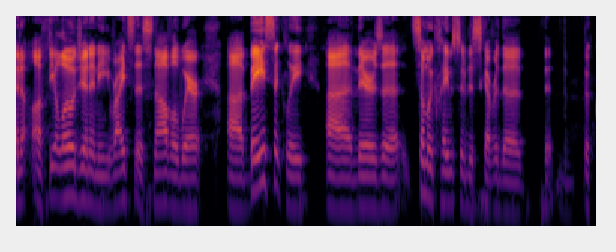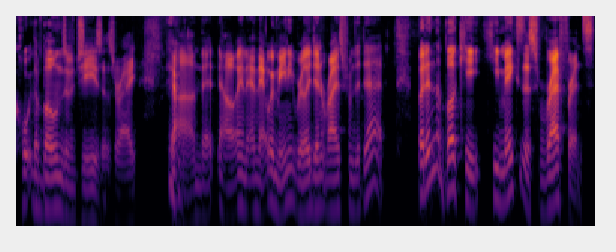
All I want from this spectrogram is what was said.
and a theologian, and he writes this novel where uh, basically uh, there's a someone claims to have discovered the the the, the, the bones of Jesus, right? Yeah. Um, that no, and, and that would mean he really didn't rise from the dead. But in the book, he he makes this reference.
